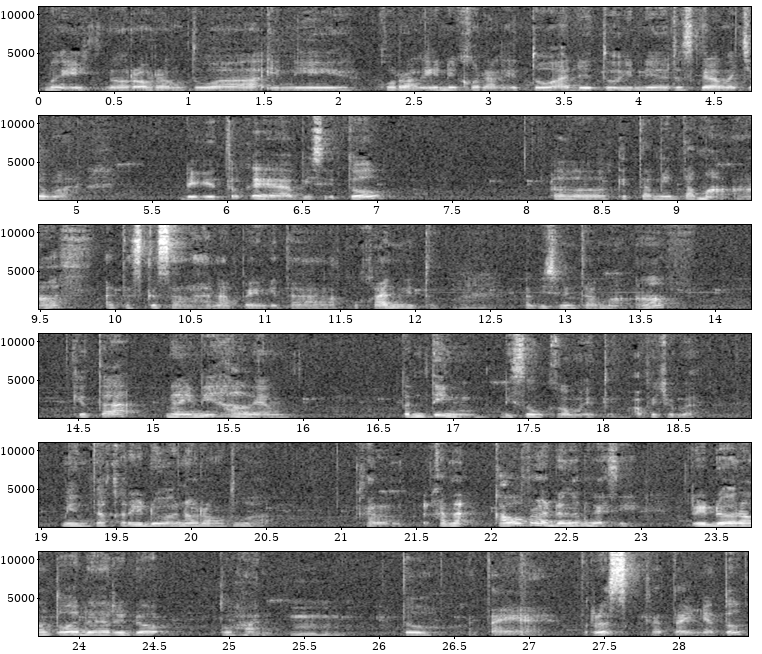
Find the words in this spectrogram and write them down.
mengignore orang tua ini kurang ini kurang itu ada tuh ini terus segala macam lah. Udah gitu kayak habis itu eh, kita minta maaf atas kesalahan apa yang kita lakukan gitu. Habis minta maaf kita nah ini hal yang penting di sungkem itu. Apa coba? Minta keridoan orang tua. Karena karena kamu pernah dengar nggak sih? Ridho orang tua dan ridho Tuhan. Hmm. tuh katanya terus katanya tuh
